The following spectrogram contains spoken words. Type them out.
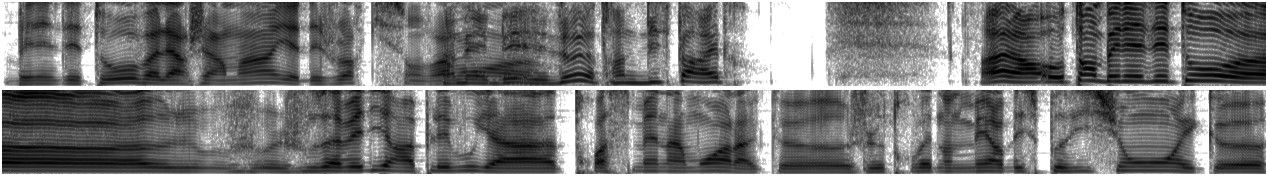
Benedetto, Valère Germain, il y a des joueurs qui sont Ah, mais vraiment. euh, Benedetto est en train de disparaître. Alors autant Benedetto, euh, je, je vous avais dit, rappelez-vous, il y a trois semaines, un mois, là, que je le trouvais dans de meilleures dispositions et que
